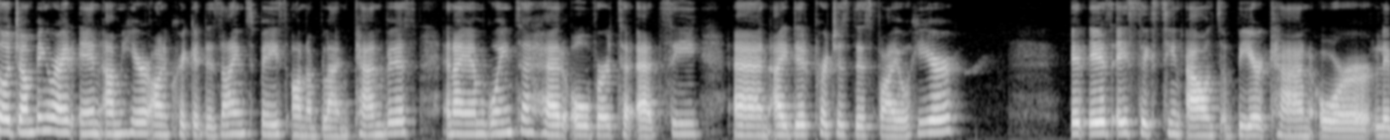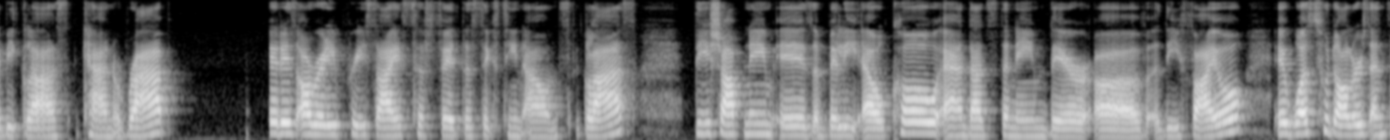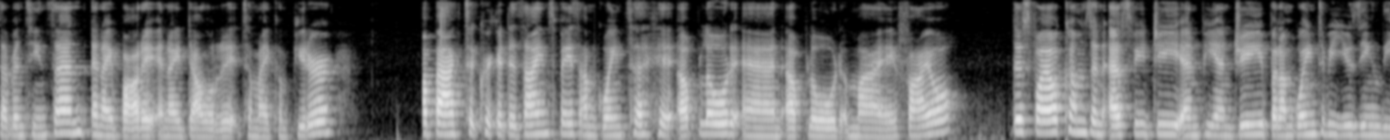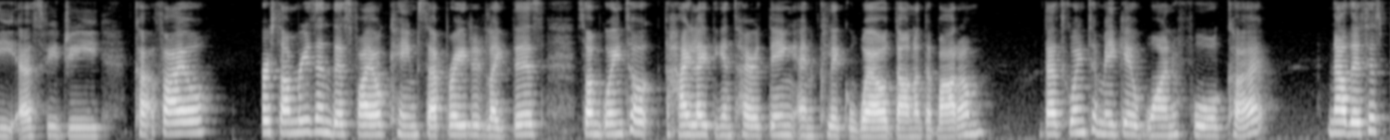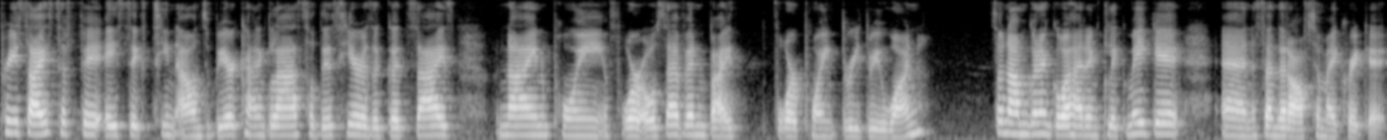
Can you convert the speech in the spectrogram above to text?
So jumping right in, I'm here on Cricut Design Space on a blank canvas and I am going to head over to Etsy and I did purchase this file here. It is a 16 ounce beer can or Libbey glass can wrap. It is already pre-sized to fit the 16 ounce glass. The shop name is Billy L. Co. and that's the name there of the file. It was $2.17 and I bought it and I downloaded it to my computer. Back to Cricut Design Space, I'm going to hit upload and upload my file. This file comes in SVG and PNG, but I'm going to be using the SVG cut file. For some reason, this file came separated like this, so I'm going to highlight the entire thing and click weld down at the bottom. That's going to make it one full cut. Now this is pre-sized to fit a 16 ounce beer can glass. So this here is a good size, 9.407 by 4.331. So now I'm going to go ahead and click make it and send it off to my Cricut.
